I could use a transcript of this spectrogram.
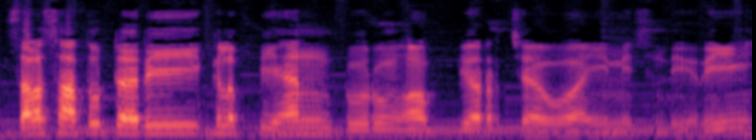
salah satu dari kelebihan burung opior Jawa ini sendiri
